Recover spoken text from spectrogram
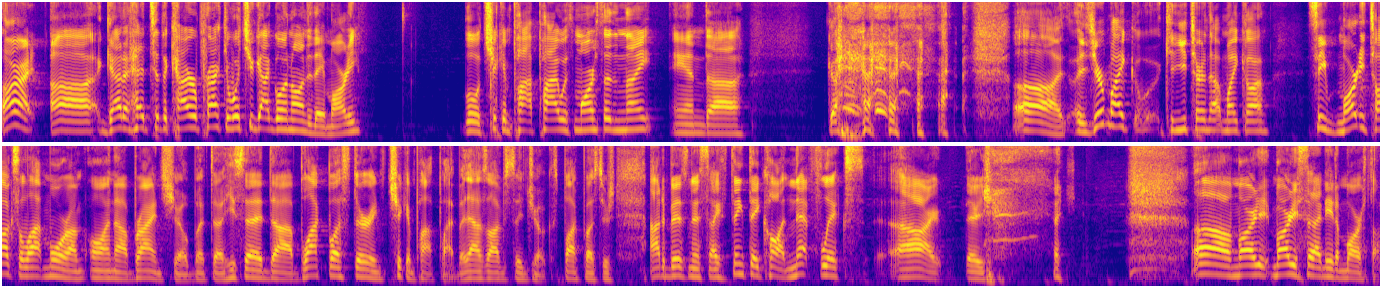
All right. Uh, got to head to the chiropractor. What you got going on today, Marty? little chicken pot pie with Martha tonight. And uh, uh, is your mic, can you turn that mic on? See, Marty talks a lot more on, on uh, Brian's show, but uh, he said uh, Blockbuster and chicken pot pie, but that was obviously a joke. Blockbuster's out of business. I think they call it Netflix. All right, there you Oh, Marty, Marty said I need a Martha.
